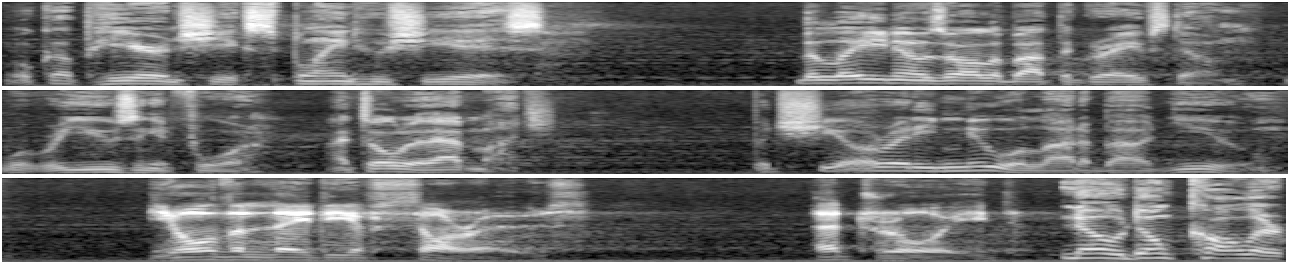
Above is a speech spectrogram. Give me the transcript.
Woke up here and she explained who she is. The lady knows all about the gravestone, what we're using it for. I told her that much. But she already knew a lot about you. You're the Lady of Sorrows. A droid. No, don't call her...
